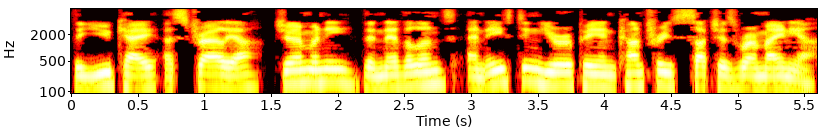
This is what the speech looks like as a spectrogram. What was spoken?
the UK, Australia, Germany, the Netherlands, and Eastern European countries such as Romania.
